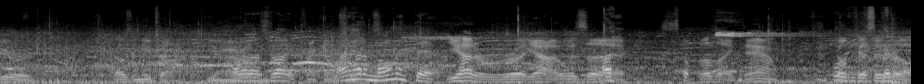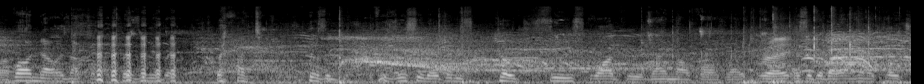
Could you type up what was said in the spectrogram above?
we were that was in Utah. You and I oh, that's right. I had a moment there. You had a yeah. It was. Uh, I was like, damn. Don't piss Israel off. Well, no, it's not that. Pissing me, but, but was a position open. Coach C squad for Nine Mile Falls, right? Right. I said, goodbye, I'm going to coach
